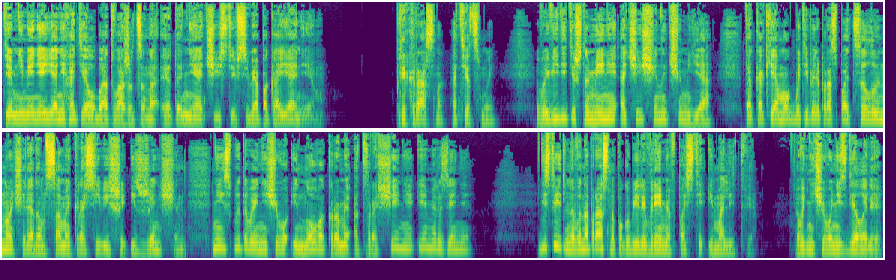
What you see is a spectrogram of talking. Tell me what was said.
Тем не менее, я не хотел бы отважиться на это, не очистив себя покаянием. Прекрасно, отец мой. Вы видите, что менее очищены, чем я, так как я мог бы теперь проспать целую ночь рядом с самой красивейшей из женщин, не испытывая ничего иного, кроме отвращения и омерзения. Действительно, вы напрасно погубили время в посте и молитве. Вы ничего не сделали,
